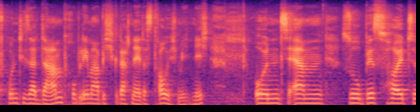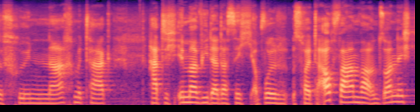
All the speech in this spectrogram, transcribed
aufgrund dieser Darmprobleme habe ich gedacht, nee, das traue ich mich nicht. Und ähm, so bis heute frühen Nachmittag hatte ich immer wieder, dass ich, obwohl es heute auch warm war und sonnig,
